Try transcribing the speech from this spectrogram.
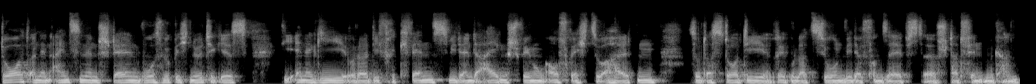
dort an den einzelnen Stellen, wo es wirklich nötig ist, die Energie oder die Frequenz wieder in der Eigenschwingung aufrechtzuerhalten, sodass dort die Regulation wieder von selbst äh, stattfinden kann.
